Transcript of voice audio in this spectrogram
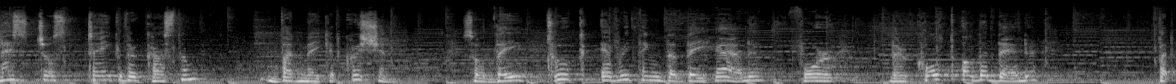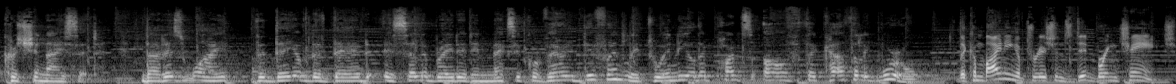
let's just take their custom but make it Christian. So they took everything that they had for their cult of the dead but Christianize it. That is why the Day of the Dead is celebrated in Mexico very differently to any other parts of the Catholic world. The combining of traditions did bring change.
